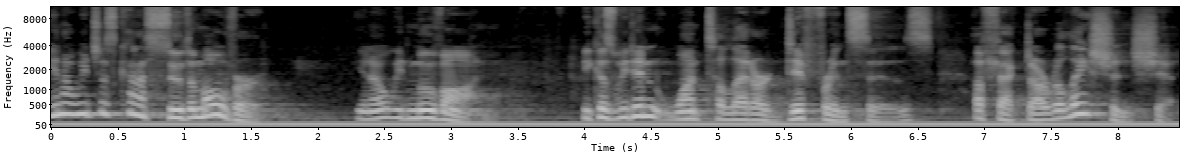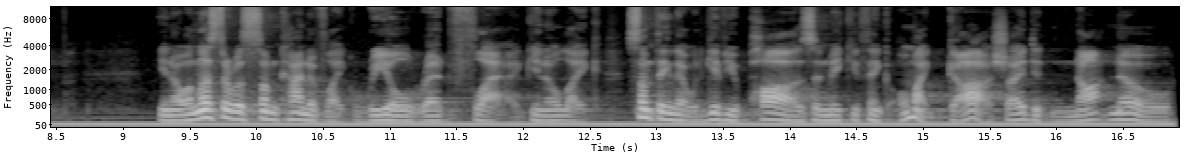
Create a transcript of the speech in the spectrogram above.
you know, we just kind of sue them over. You know, we'd move on because we didn't want to let our differences affect our relationship. You know, unless there was some kind of like real red flag, you know, like something that would give you pause and make you think, oh my gosh, I did not know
